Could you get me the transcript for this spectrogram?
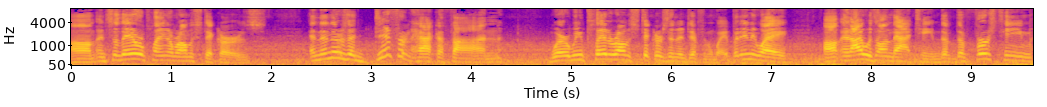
um, and so they were playing around with stickers. And then there was a different hackathon where we played around with stickers in a different way. But anyway, um, and I was on that team. The, the first team,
